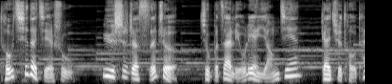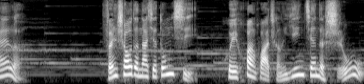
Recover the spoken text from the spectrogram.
头七的结束，预示着死者就不再留恋阳间，该去投胎了。焚烧的那些东西会幻化成阴间的食物，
